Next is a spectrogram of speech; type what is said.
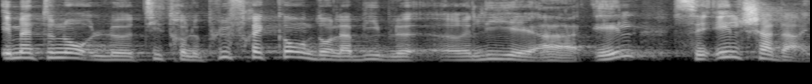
Et maintenant, le titre le plus fréquent dans la Bible lié à El, c'est El Shaddai.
